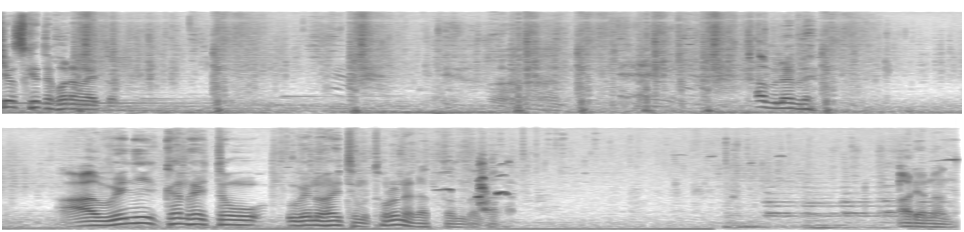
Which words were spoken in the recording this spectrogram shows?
気をつけて掘らないと。危ない危ない。あ上に行かないと上のアイテム取れなかったんだな。あれはなんだ？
